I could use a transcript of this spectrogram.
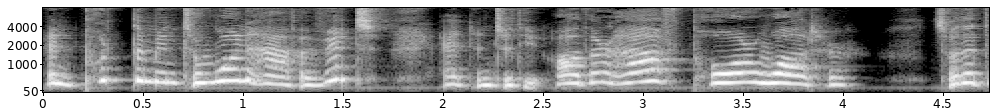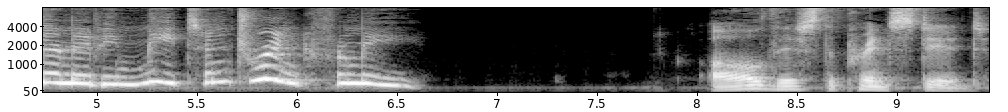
and put them into one half of it, and into the other half pour water, so that there may be meat and drink for me. All this the prince did.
